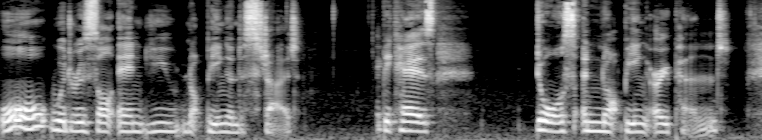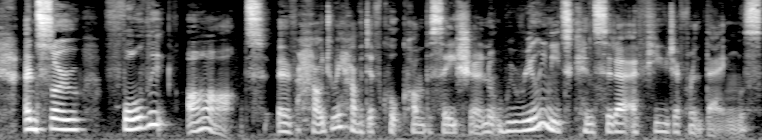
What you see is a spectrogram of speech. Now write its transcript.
or would result in you not being understood because doors are not being opened. And so, for the art of how do we have a difficult conversation, we really need to consider a few different things.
